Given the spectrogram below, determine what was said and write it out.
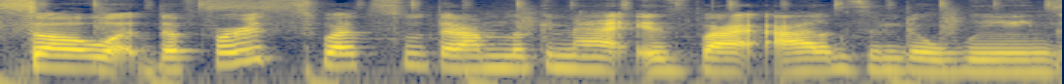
so the first sweatsuit that I'm looking at is by Alexander Wang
